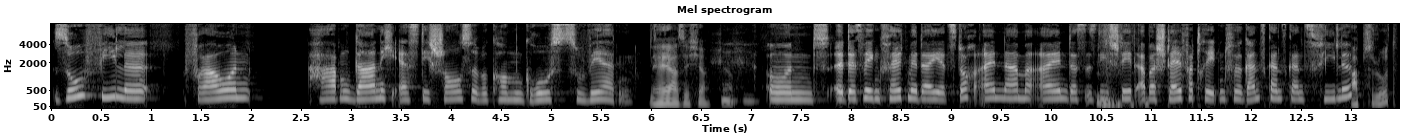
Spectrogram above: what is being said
so viele Frauen haben gar nicht erst die Chance bekommen, groß zu werden. Ja, ja, sicher. Ja. Und äh, deswegen fällt mir da jetzt doch ein Name ein, das ist, die steht aber stellvertretend für ganz, ganz, ganz viele Absolut.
